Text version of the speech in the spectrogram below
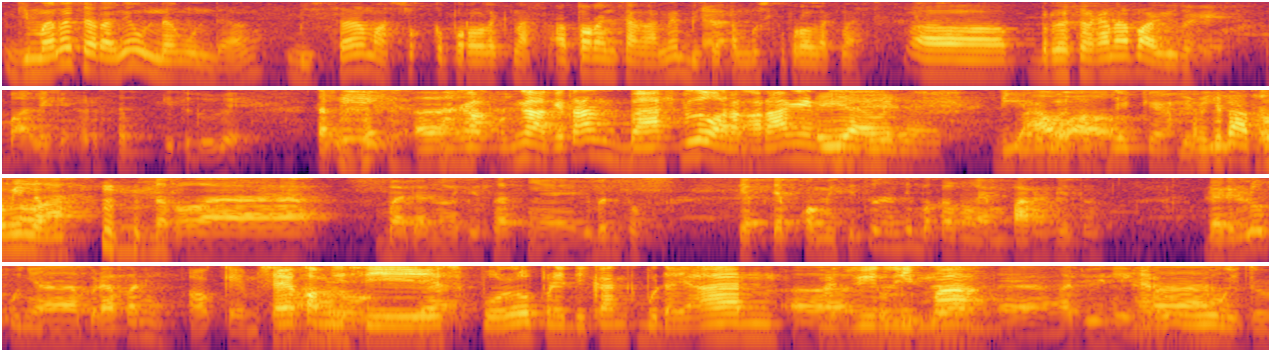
Gimana caranya undang-undang bisa masuk ke prolegnas atau rancangannya bisa Ya. tembus ke prolegnas? Eh, berdasarkan apa gitu? Oke, kebalik ya harusnya gitu dulu ya. Tapi eh, Enggak, enggak, kita kan bahas dulu orang-orangnya nih. Iya, benar. di Baru awal subjek ya. jadi kita setelah, setelah badan legislasinya ini dibentuk tiap-tiap komisi itu nanti bakal ngelempar gitu dari lu punya berapa nih? Oke, misalnya Kalau komisi lu- ya. 10 pendidikan kebudayaan Eh, ngajuin tourism, 5 ya, ngajuin 5 RUU gitu.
